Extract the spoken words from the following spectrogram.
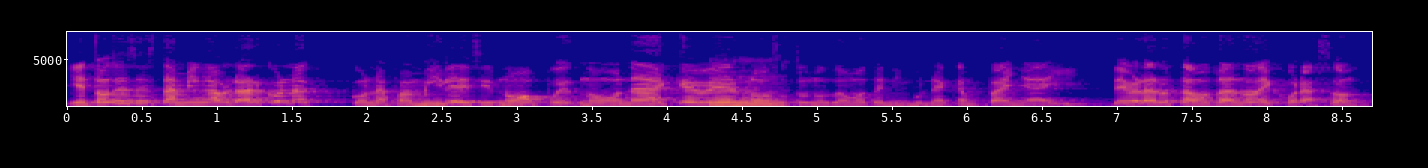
Y entonces es también hablar con la con la familia y decir, no, pues no, nada que ver, nosotros no somos de ninguna campaña y de verdad lo estamos dando de corazón.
